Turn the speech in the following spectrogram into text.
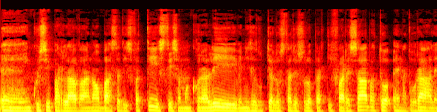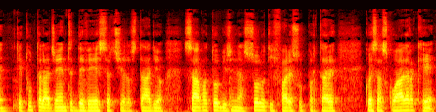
Eh, in cui si parlava no basta disfattisti, siamo ancora lì, venite tutti allo stadio solo per tifare sabato, è naturale che tutta la gente deve esserci allo stadio sabato, bisogna solo tifare e supportare questa squadra che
